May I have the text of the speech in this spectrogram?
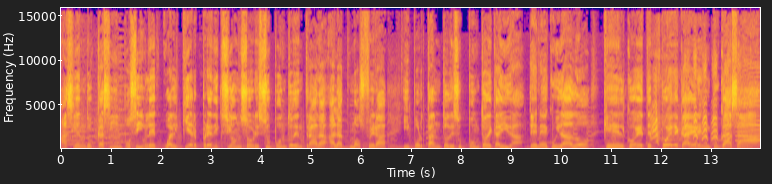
haciendo casi imposible cualquier predicción sobre su punto de entrada a la atmósfera y por tanto de su punto de caída. Tené cuidado que el cohete puede caer en tu casa.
